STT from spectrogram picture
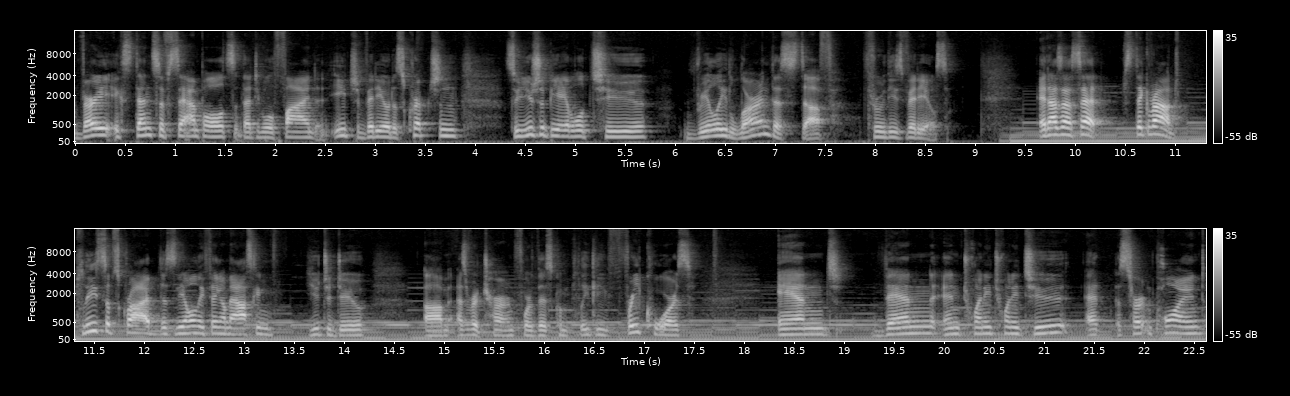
very extensive samples that you will find in each video description. So you should be able to really learn this stuff through these videos. And as I said, stick around. Please subscribe. This is the only thing I'm asking you to do um, as a return for this completely free course. And then in 2022, at a certain point,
